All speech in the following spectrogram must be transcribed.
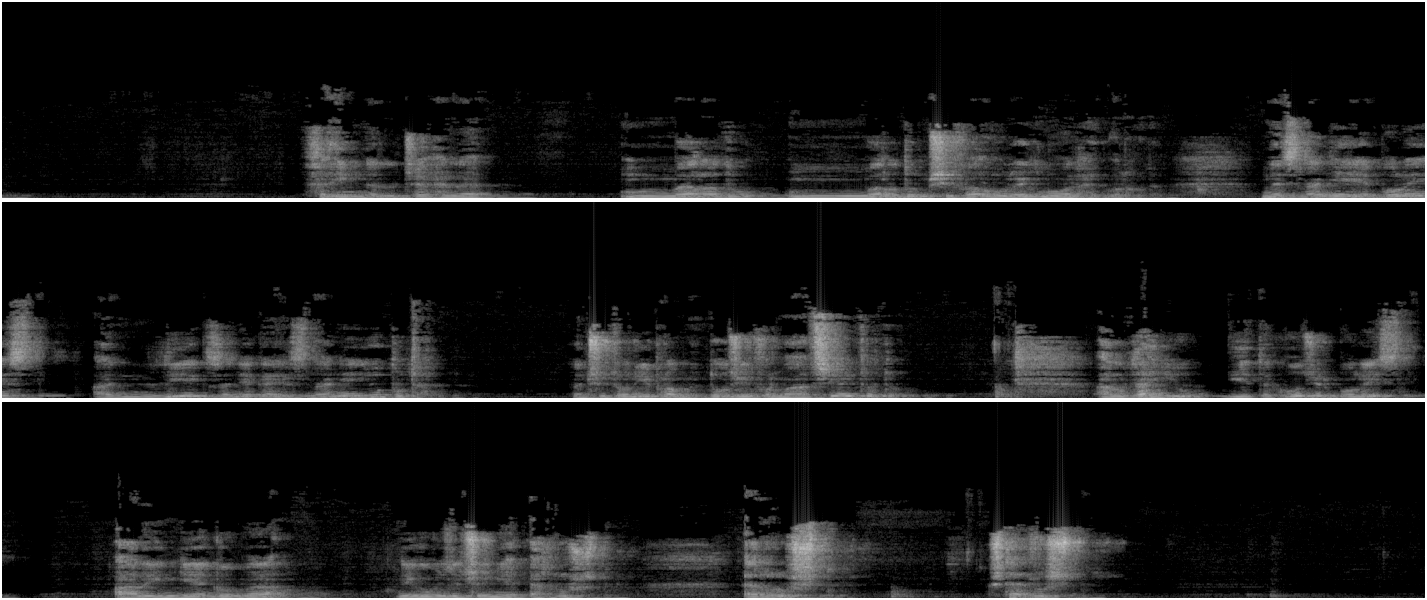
Fa innal džehle maradu maradun šifa'uhu ilmu wal. Neznanje je bolest, a lijek za njega je znanje i uputa. Znači to nije problem. Dođe informacija i to je to. Al gaju je također bolest, ali njegova, njegovo izrečenje je rušt. Rušt, šta je rušt?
